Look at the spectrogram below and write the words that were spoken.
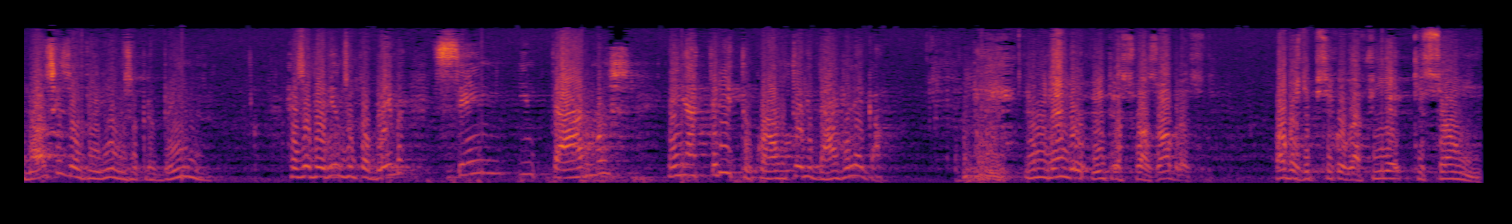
nós resolveríamos o problema. Resolveríamos o problema sem entrarmos em atrito com a autoridade legal. Eu me lembro entre as suas obras, obras de psicografia que são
